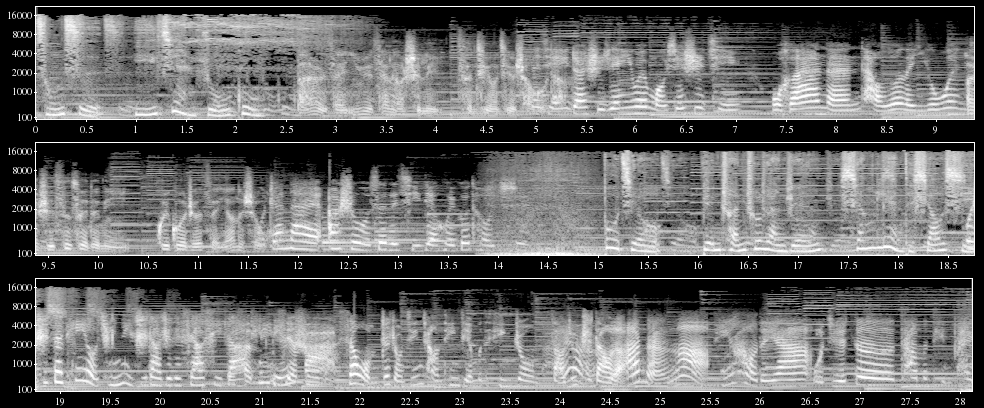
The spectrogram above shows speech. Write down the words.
从此一见如故。白尔在音乐三聊室里曾经有介绍过他前一。段时间，因为某些事情，我和阿南讨论了一个问题。二十四岁的你会过着怎样的生活？我站在二十五岁的起点，回过头去，不久，便传出两人相恋的消息。我是在听友群里知道这个消息的，很明显吧。？像我们这种经常听节目的听众，早就知道了。阿南啊，挺好的呀，我觉得他们挺配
